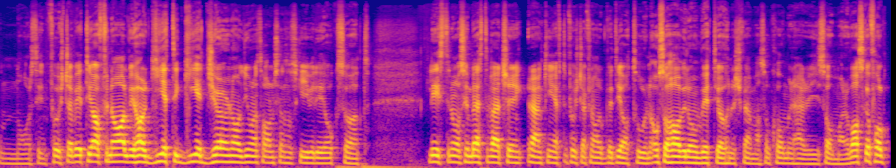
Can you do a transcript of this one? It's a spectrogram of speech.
de når sin första WTA-final. Vi har GTG Journal, Jonas Arnsen som skriver det också att Lister når sin bästa världsranking efter första finalen på WTA-touren. Och så har vi då en 125 som kommer här i sommar. Och vad ska folk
